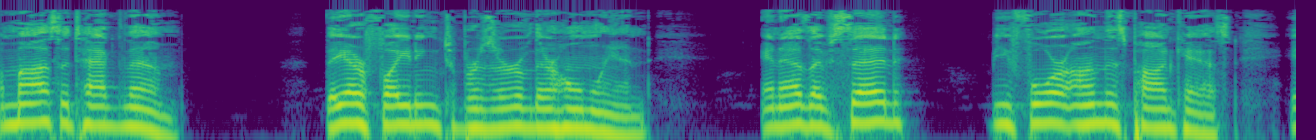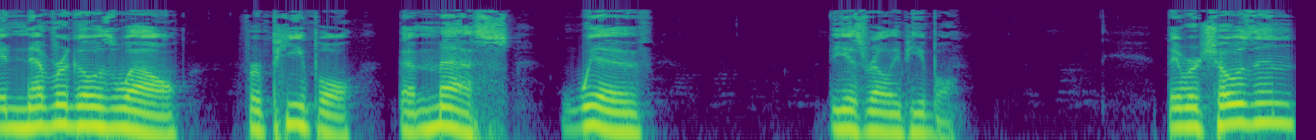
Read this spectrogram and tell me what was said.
Hamas attacked them. They are fighting to preserve their homeland. And as I've said before on this podcast, it never goes well for people that mess with the Israeli people. They were chosen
